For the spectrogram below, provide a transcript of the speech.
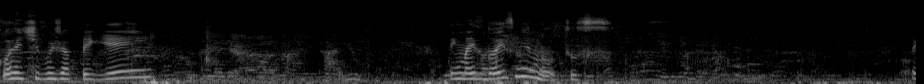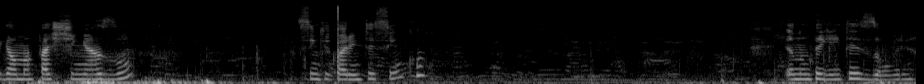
Corretivo já peguei. Tem mais dois minutos. Vou pegar uma pastinha azul. 5,45. Eu não peguei tesoura.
